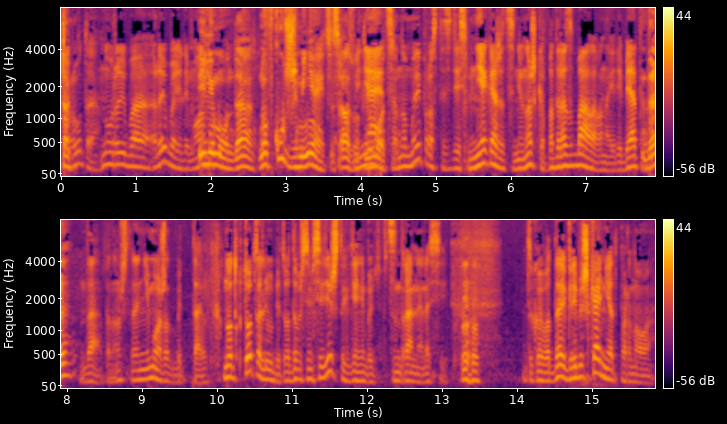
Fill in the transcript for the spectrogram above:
так... Круто. Ну, рыба, рыба и лимон. И лимон, да. Но вкус же меняется сразу. Меняется, но мы просто здесь, мне кажется, немножко подразбалованные ребята. Да? Да, потому что не может быть так. Ну, вот кто-то любит. Вот, допустим, сидишь ты где-нибудь в центральной России. Угу. Такой вот, да, гребешка нет парного.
